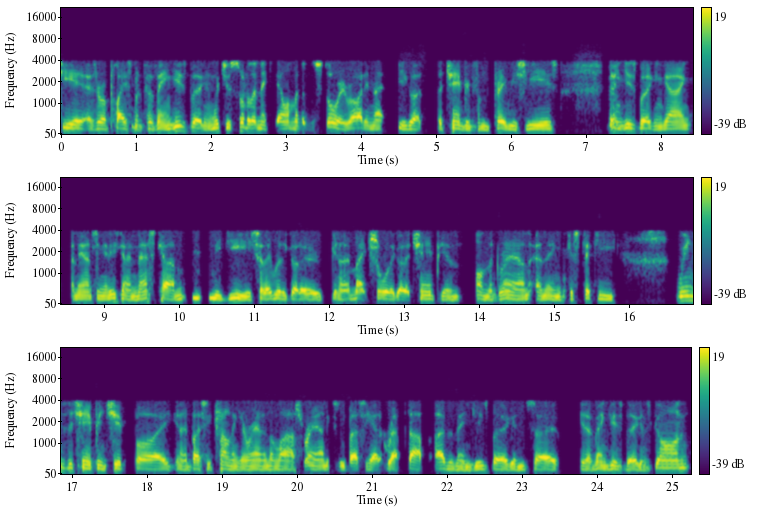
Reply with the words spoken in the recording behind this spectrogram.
year as a replacement for Van Gisbergen, which is sort of the next element of the story, right? In that you got the champion from the previous years. Van Gisbergen going announcing that he's going NASCAR m- mid-year, so they really got to you know make sure they got a champion on the ground, and then Kostecki wins the championship by you know basically trundling around in the last round because he basically had it wrapped up over Van Gisbergen. So you know Van Gisbergen's gone,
